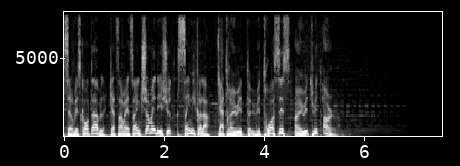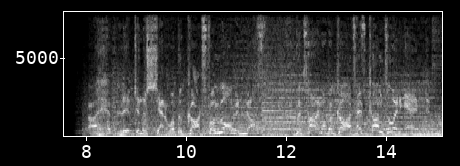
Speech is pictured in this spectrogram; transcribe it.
Service Comptable, 425 Chemin des Chutes, Saint-Nicolas. 418 836 1881. I have lived in the shadow of the gods for long enough. The time of the gods has come to an end.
